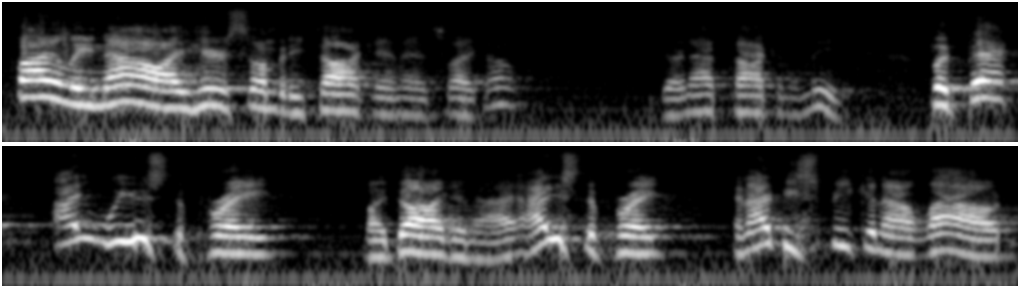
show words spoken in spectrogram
finally, now I hear somebody talking, and it's like, oh, they're not talking to me. But back, I, we used to pray, my dog and I, I used to pray, and I'd be speaking out loud,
